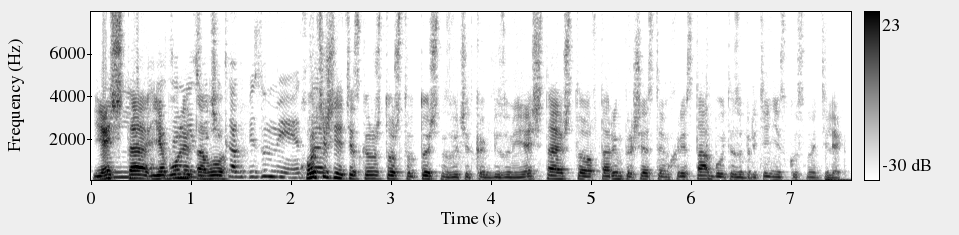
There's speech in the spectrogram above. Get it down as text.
Я Не, считаю, я более не того... как безумие. это- Хочешь, я тебе скажу то, что точно звучит как безумие? Я считаю, что вторым пришествием Христа будет изобретение искусственного интеллекта.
